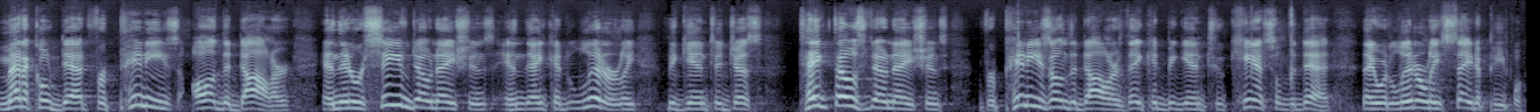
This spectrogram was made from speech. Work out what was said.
medical debt for pennies on the dollar and then receive donations, and they could literally begin to just take those donations for pennies on the dollar. They could begin to cancel the debt. They would literally say to people,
